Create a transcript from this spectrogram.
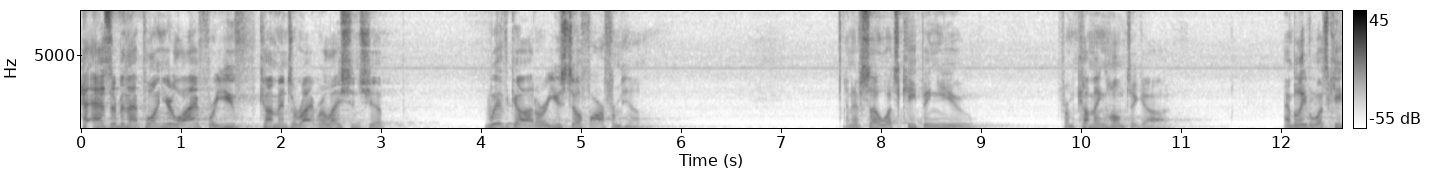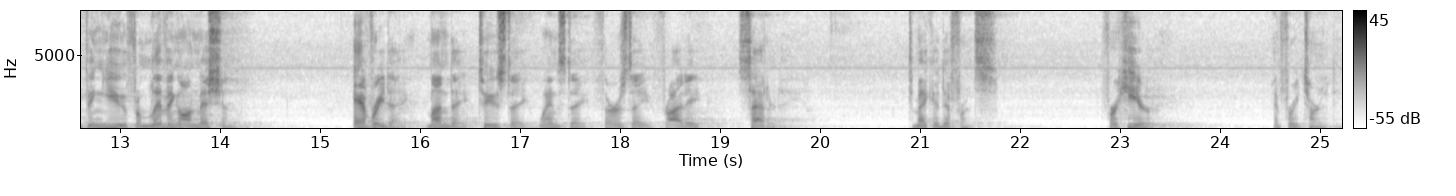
Has there been that point in your life where you've come into right relationship with God, or are you still far from Him? And if so, what's keeping you from coming home to God? And believer, what's keeping you from living on mission every day, Monday, Tuesday, Wednesday, Thursday, Friday, Saturday, to make a difference? For here and for eternity.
